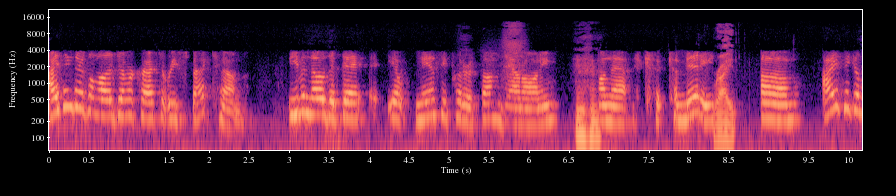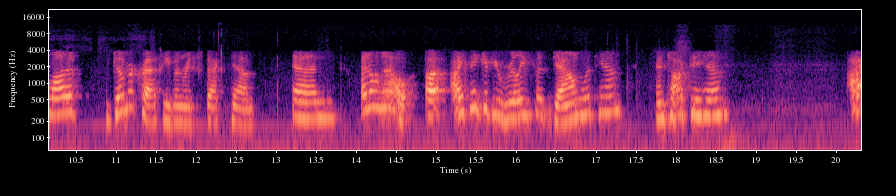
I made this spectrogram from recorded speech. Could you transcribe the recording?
I think there's a lot of Democrats that respect him, even though that they, you know, Nancy put her thumb down on him Mhm. on that c- committee. Right. Um, I think a lot of Democrats even respect him, and I don't know. Uh, I think if you really sit down with him and talk to him, I,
